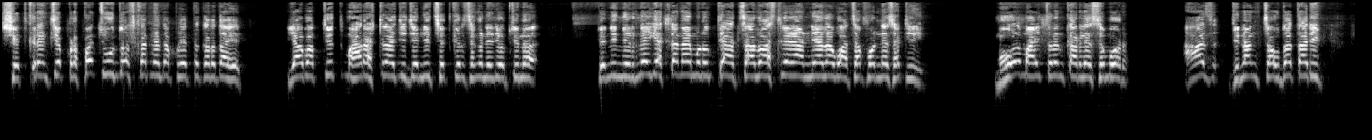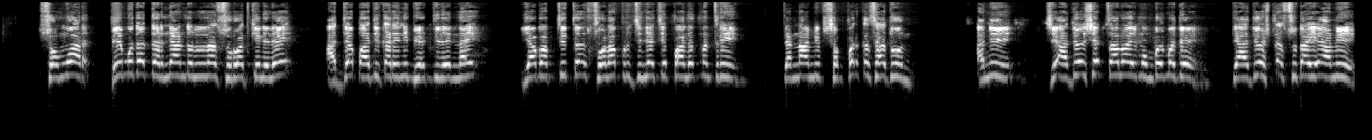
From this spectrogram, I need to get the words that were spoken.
शेतकऱ्यांचे प्रपंच उद्ध्वस्त करण्याचा प्रयत्न करत आहेत. या बाबतीत महाराष्ट्र राज्य जनित शेतकरी संघटनेच्या वतीनं त्यांनी निर्णय घेतला नाही म्हणून त्या चालू असलेल्या अन्यायाला वाचा फोडण्यासाठी मोहोळ माहितरण कार्यालयासमोर आज दिनांक चौदा तारीख सोमवार बेमुदत धरणे आंदोलनाला सुरुवात केलेली आहे. अद्याप अधिकाऱ्यांनी भेट दिलेली नाही. या बाबतीत सोलापूर जिल्ह्याचे पालकमंत्री त्यांना आम्ही संपर्क साधून आणि जे अधिवेशन चालू आहे मुंबईमध्ये त्या अधिवेशनात सुद्धा हे आम्ही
